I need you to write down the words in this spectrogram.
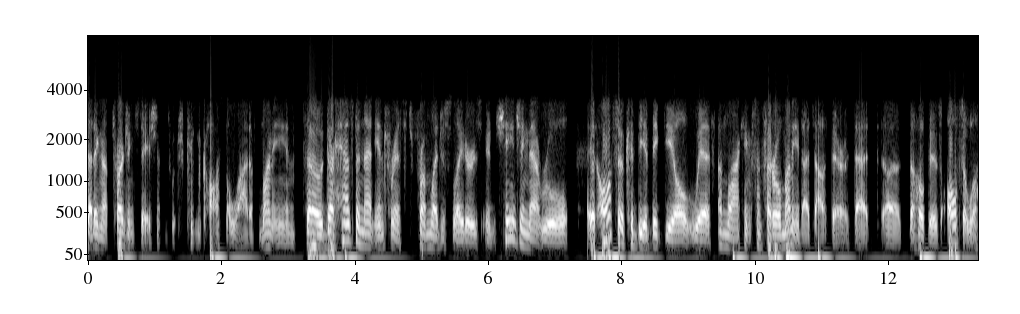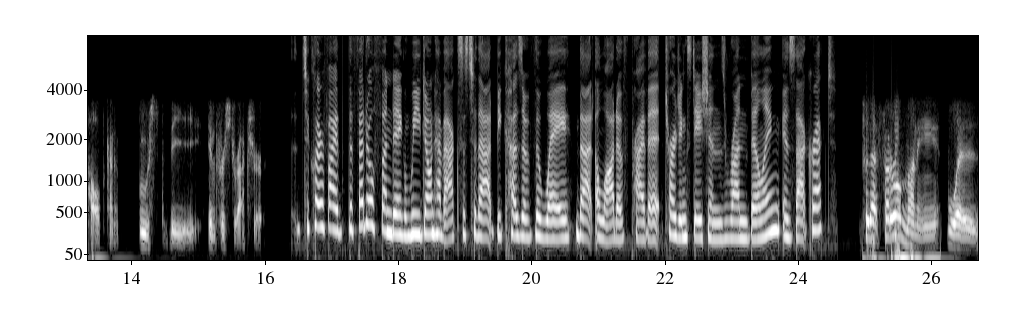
setting up charging stations, which can cost a lot of money. And so there has been that interest from legislators in changing that rule it also could be a big deal with unlocking some federal money that's out there that uh, the hope is also will help kind of boost the infrastructure. To clarify, the federal funding, we don't have access to that because of the way that a lot of private charging stations run billing. Is that correct? So that federal money was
